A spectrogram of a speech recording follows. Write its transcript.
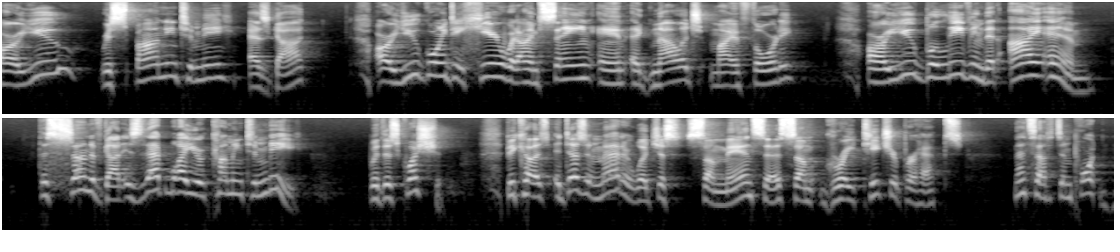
Are you responding to me as God? Are you going to hear what I'm saying and acknowledge my authority? Are you believing that I am the Son of God? Is that why you're coming to me with this question? Because it doesn't matter what just some man says, some great teacher perhaps. That's not what's important.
